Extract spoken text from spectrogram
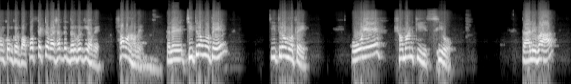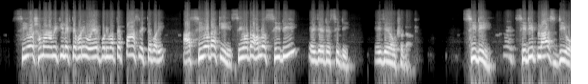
অঙ্কন করবা, প্রত্যেকটা ব্যাসার্ধের দৈর্ঘ্য কি হবে? সমান হবে। তাহলে চিত্র মতে চিত্র মতে ও এ সমান কি? সিও তাহলে বা সিও সমান আমি কি লিখতে পারি? ও এর পরিবর্তে পাঁচ লিখতে পারি। আর সিওটা কি? সিওটা হলো সিডি এই যে এটা সিডি এই যে অংশটা। সিডি সিডি প্লাস ডিও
